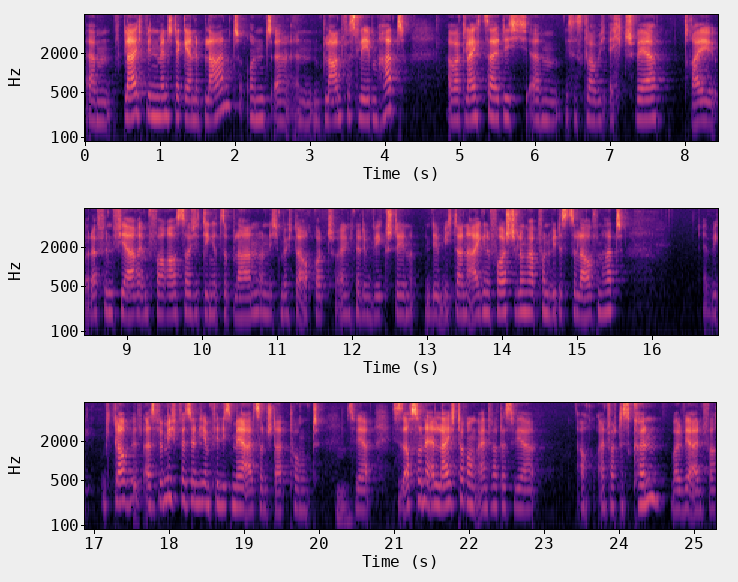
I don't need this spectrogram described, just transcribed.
ähm, klar, ich bin ein Mensch, der gerne plant und äh, einen Plan fürs Leben hat. Aber gleichzeitig ähm, ist es, glaube ich, echt schwer, drei oder fünf Jahre im Voraus solche Dinge zu planen. Und ich möchte auch Gott eigentlich nicht im Weg stehen, indem ich da eine eigene Vorstellung habe, von wie das zu laufen hat. Äh, Ich glaube, also für mich persönlich empfinde ich es mehr als so ein Startpunkt. Es, wär, es ist auch so eine Erleichterung einfach, dass wir auch einfach das können, weil wir einfach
